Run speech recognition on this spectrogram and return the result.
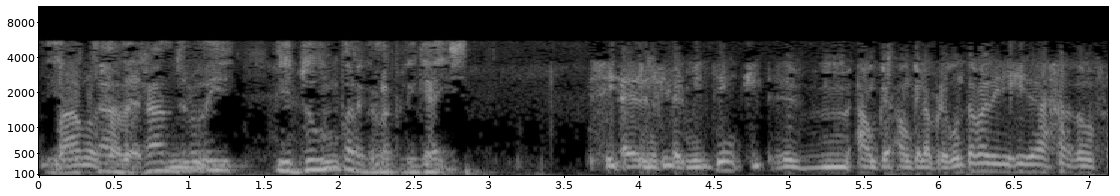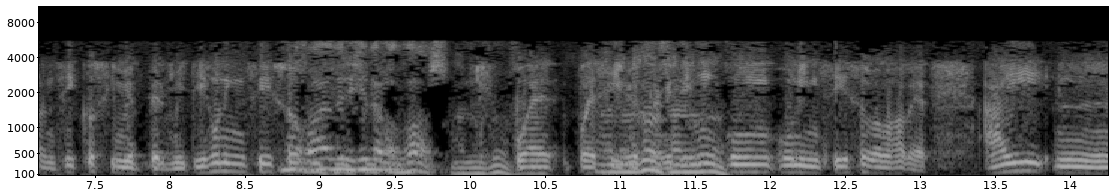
y Alejandro y, y, tú, para que lo expliquéis. Eh, me permitís, eh, aunque, aunque la pregunta va dirigida a don Francisco, si me permitís un inciso... No, va dirigida a los dos. A los dos. Pues, pues si me permitís un, un, inciso, vamos a ver. Hay, mm,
